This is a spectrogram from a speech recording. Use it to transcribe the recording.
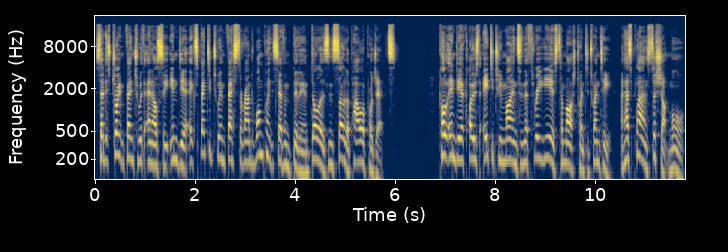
said its joint venture with NLC India expected to invest around $1.7 billion in solar power projects. Coal India closed 82 mines in the three years to March 2020 and has plans to shut more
